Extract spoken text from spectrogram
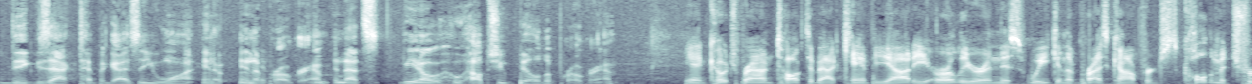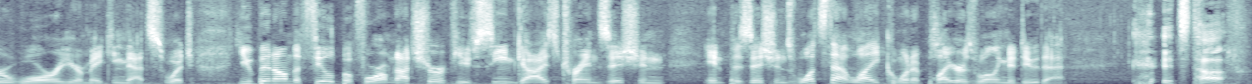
the exact type of guys that you want in a in a program, and that's you know who helps you build a program. Yeah, and Coach Brown talked about Campiotti earlier in this week in the press conference, called him a true warrior making that switch. You've been on the field before. I'm not sure if you've seen guys transition in positions. What's that like when a player is willing to do that? It's tough.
